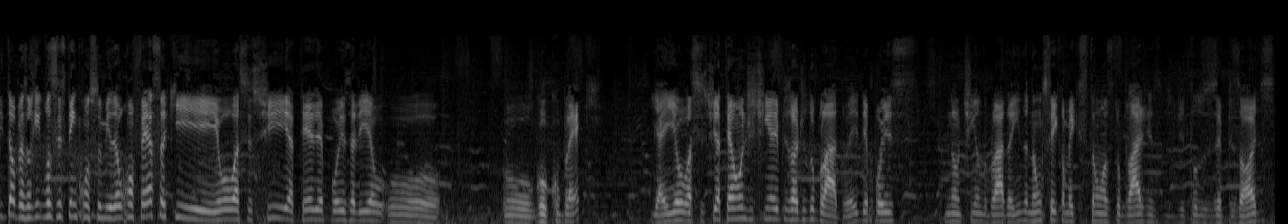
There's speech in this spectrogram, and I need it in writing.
Então, pessoal, o que que vocês têm consumido? Eu confesso que eu assisti até depois ali o, o, o Goku Black. E aí eu assisti até onde tinha episódio dublado. Aí depois não tinha dublado ainda. Não sei como é que estão as dublagens de todos os episódios.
